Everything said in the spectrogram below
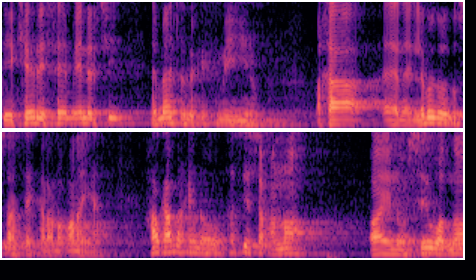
they carry same energy. Dhammaantood way ka siman yihiin. Marka labadoodu saasay kala noqonayaan. Halkaa markaynu ka sii soconno oo aynu sii wadno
